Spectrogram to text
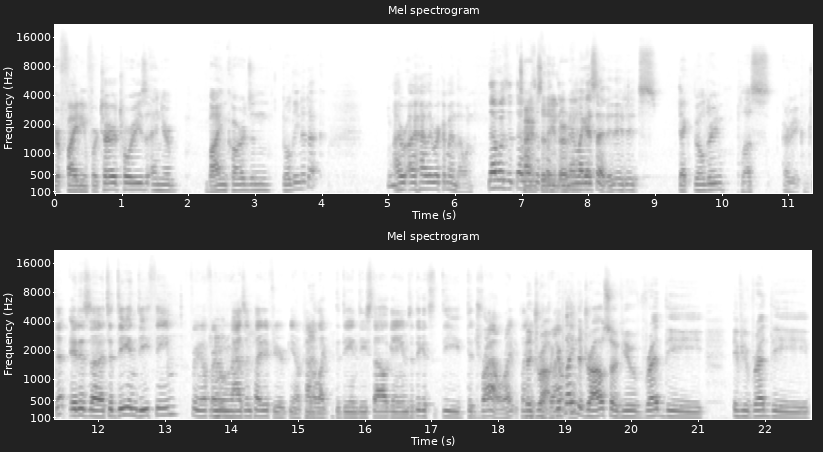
You're fighting for territories, and you're buying cards and building a deck. I, I highly recommend that one. That was it. That Times was of a fun thing. Underdark. And like I said, it, it, it's deck building plus area control. Yeah, it is. A, it's a D and D theme for you know for mm-hmm. anyone who hasn't played. If you're you know kind of like the D and D style games, I think it's the the Drow, right? You're The as Drow. You're playing the Drow, so if you've read the if you've read the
